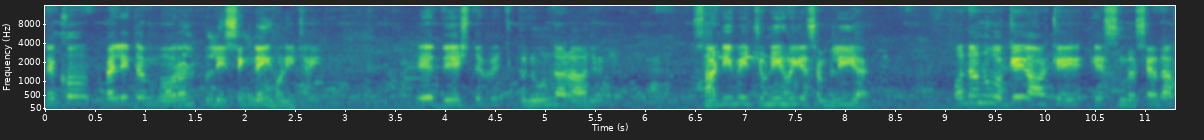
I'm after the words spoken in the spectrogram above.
ਦੇਖੋ, ਪਹਿਲੀ ਤਾਂ ਮੋਰਲ ਪੁਲਿਸਿੰਗ ਨਹੀਂ ਹੋਣੀ ਚਾਹੀਦੀ। ਇਹ ਦੇਸ਼ ਦੇ ਵਿੱਚ ਕਾਨੂੰਨ ਦਾ ਰਾਜ ਹੈ। ਸਾਡੀ ਵੀ ਚੁਣੀ ਹੋਈ ਅਸੈਂਬਲੀ ਹੈ। ਉਹਨਾਂ ਨੂੰ ਅੱਗੇ ਆ ਕੇ ਇਸ ਸਮੱਸਿਆ ਦਾ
